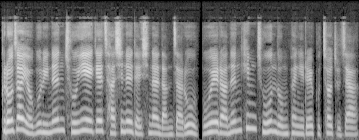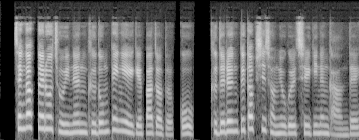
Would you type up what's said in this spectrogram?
그러자 여부리는 조이에게 자신을 대신할 남자로 노예라는 힘 좋은 논팽이를 붙여주자 생각대로 조이는 그 논팽이에게 빠져들었고 그들은 끝없이 정욕을 즐기는 가운데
